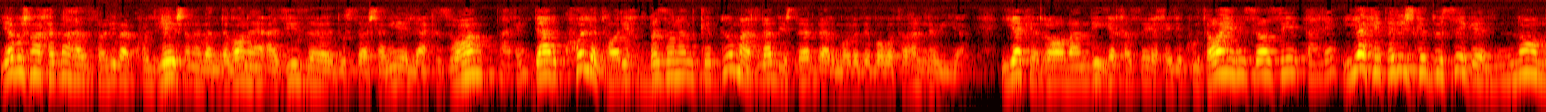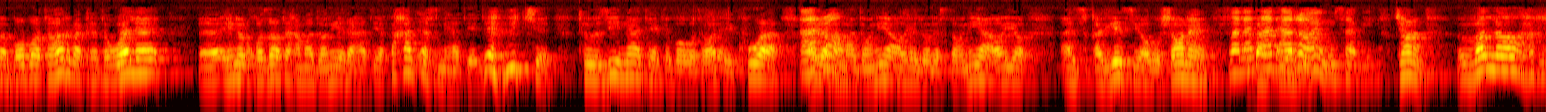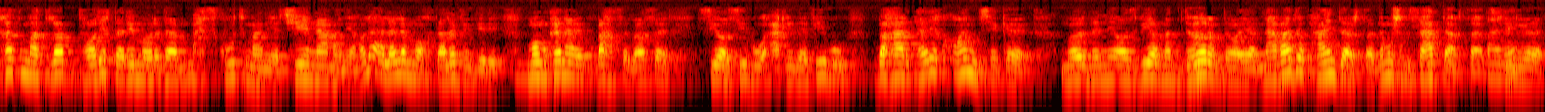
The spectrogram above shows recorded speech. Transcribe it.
یه بوش من خدمت حضرت و کلیه شنوندگان عزیز دوست داشتنی لکزوان بله. در کل تاریخ بزنن که دو مطلب بیشتر در مورد بابا طاهر نویه. یک راوندی یک قصه خیلی کوتاه نیساسی بله. یکی تریش که دوسته نام بابا تهار و کتول این الخوزات همدانی راحتیه فقط اسمی هتیه ده هیچ توضیح نتیه که بابا تهار ای کوه آیا همدانی آیا لورستانی آیا از قریه سیاوشانه و نتاد ارائه موسوی. جانم والا حقیقت مطلب تاریخ در این مورد مسکوت منیه. چیه نمنیه حالا علل مختلف دیری ممکنه بحث بحث سیاسی بو عقیدتی بو. به هر طریق آنچه که مورد نیاز بیا من دارم دوایا 95 درصد نموشم 100 درصد بله.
